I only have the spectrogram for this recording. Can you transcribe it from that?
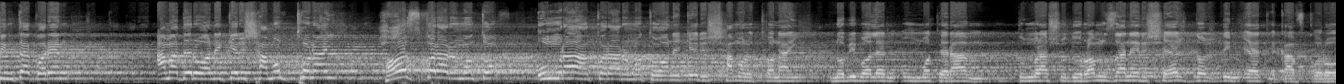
চিন্তা করেন, আমাদের অনেকের সামর্থ্য নাই, হজ করার মতো, উমরা করার মতো অনেকের সামর্থ্য নাই। নবী বলেন, উম্মতেরাম, তোমরা শুধু রমজানের শেষ দশ দিন এতে কাফ করো।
